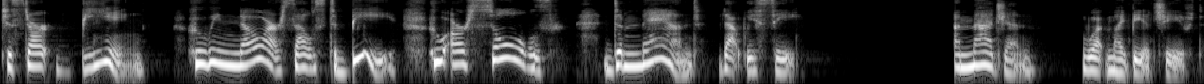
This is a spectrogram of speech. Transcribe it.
to start being who we know ourselves to be, who our souls demand that we see, imagine what might be achieved.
